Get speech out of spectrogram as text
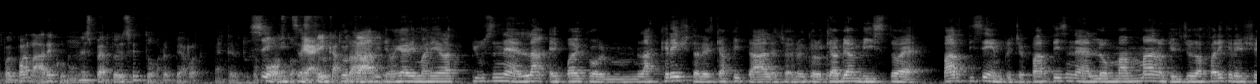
puoi parlare con un esperto del settore per mettere tutto Sì, a posto e hai i capitali. magari in maniera più snella e poi con la crescita del capitale, cioè noi quello che abbiamo visto è parti semplice, parti snello, man mano che il giro d'affari cresce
